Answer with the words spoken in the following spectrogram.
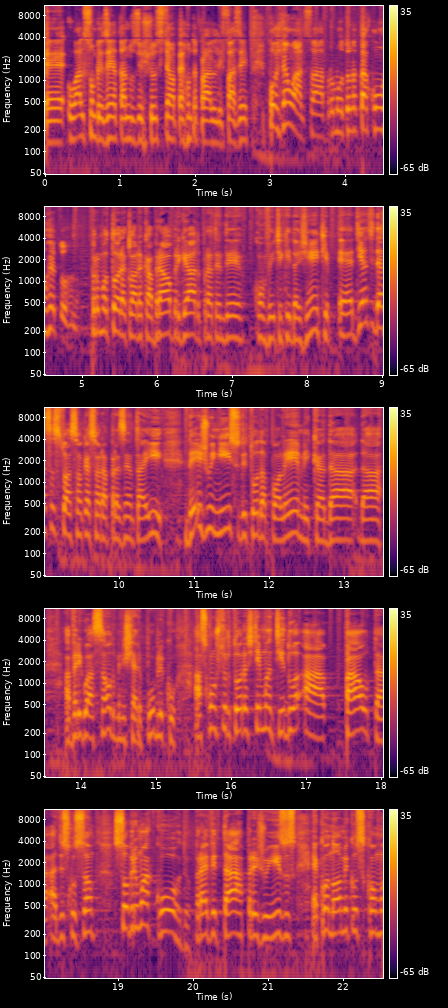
É, o Alisson Bezerra está nos estudos, tem uma pergunta para lhe fazer. Pois não, Alisson, a promotora está com o retorno. Promotora Cláudia Cabral, obrigado por atender o convite aqui da gente. É, diante dessa situação que a senhora apresenta aí, desde o início de toda a polêmica da, da averiguação do Ministério Público, as construtoras têm mantido a pauta, a discussão sobre um acordo para evitar prejuízos econômicos, como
